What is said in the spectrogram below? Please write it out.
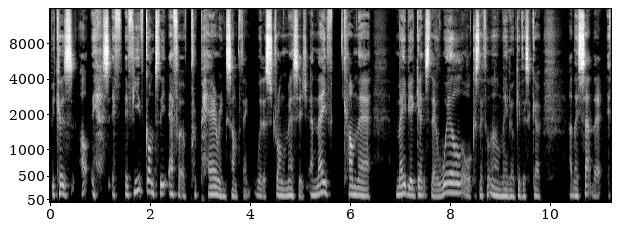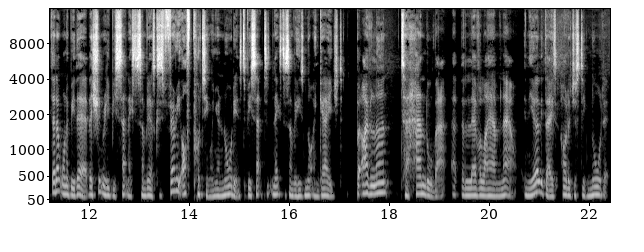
Because I'll, yes, if, if you've gone to the effort of preparing something with a strong message and they've come there maybe against their will or because they thought, oh, maybe I'll give this a go and they sat there. If they don't want to be there, they shouldn't really be sat next to somebody else because it's very off putting when you're in an audience to be sat to, next to somebody who's not engaged. But I've learned to handle that at the level I am now. In the early days, I would have just ignored it.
